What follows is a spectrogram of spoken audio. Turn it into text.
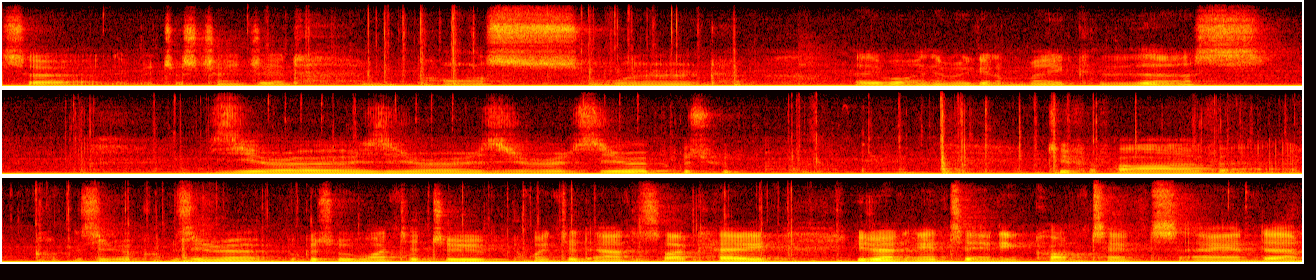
so let me just change it password label and then we're gonna make this zero zero zero zero because we two five uh, zero zero because we wanted to point it out. It's like hey you don't enter any content. And um,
